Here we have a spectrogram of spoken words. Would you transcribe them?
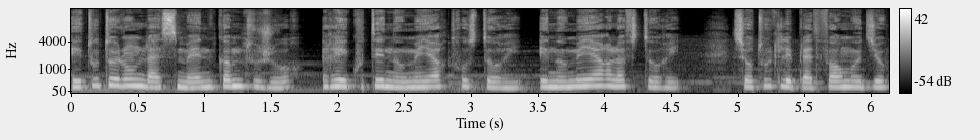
Et tout au long de la semaine, comme toujours, réécoutez nos meilleures true stories et nos meilleures love stories sur toutes les plateformes audio.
